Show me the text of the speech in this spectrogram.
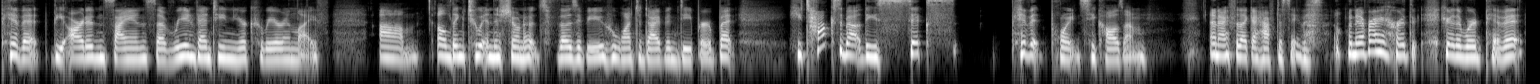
Pivot: The Art and Science of Reinventing Your Career in Life. Um, I'll link to it in the show notes for those of you who want to dive in deeper. But he talks about these six pivot points, he calls them. And I feel like I have to say this. Whenever I heard the, hear the word pivot,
